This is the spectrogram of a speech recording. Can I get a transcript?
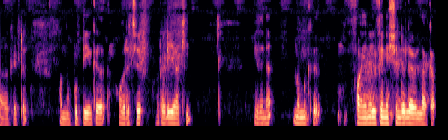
അതൊക്കെ ഇട്ട് ഒന്ന് പുട്ടിയൊക്കെ ഉരച്ച് റെഡിയാക്കി ഇതിനെ നമുക്ക് ഫൈനൽ ഫിനിഷിന്റെ ലെവലിലാക്കാം.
